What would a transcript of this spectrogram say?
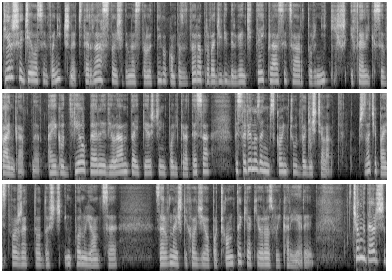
Pierwsze dzieło symfoniczne 14 i 17-letniego kompozytora prowadzili dyrygenci tej klasy co Artur Nikisz i Felix Weingartner, a jego dwie opery Violanta i Pierścień Polikratesa wystawiono zanim skończył 20 lat. Przyznacie Państwo, że to dość imponujące, zarówno jeśli chodzi o początek, jak i o rozwój kariery. Ciąg dalszy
